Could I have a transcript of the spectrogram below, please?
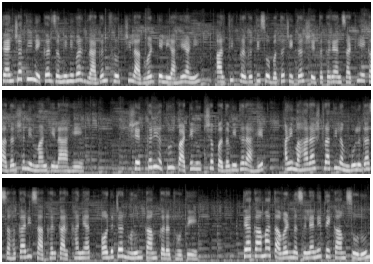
त्यांच्या तीन एकर जमिनीवर ड्रॅगन फ्रूटची लागवड केली आहे आणि आर्थिक प्रगतीसोबतच इतर शेतकऱ्यांसाठी एक आदर्श निर्माण केला आहे. शेतकरी अतुल पाटील उच्च पदवीधर आहेत आणि महाराष्ट्रातील अंबुलगा सहकारी साखर कारखान्यात ऑडिटर म्हणून काम करत होते. त्या कामात आवड नसल्याने ते काम सोडून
